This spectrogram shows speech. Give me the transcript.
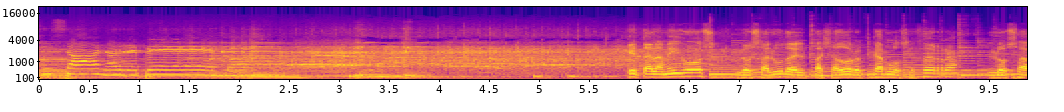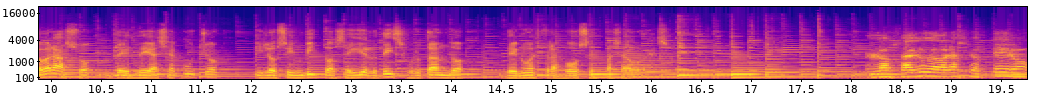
Susana Repeto. ¿Qué tal amigos? Los saluda el payador Carlos Eferra, los abrazo desde Ayacucho y los invito a seguir disfrutando de nuestras voces payadoras. Los saluda Horacio Otero,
